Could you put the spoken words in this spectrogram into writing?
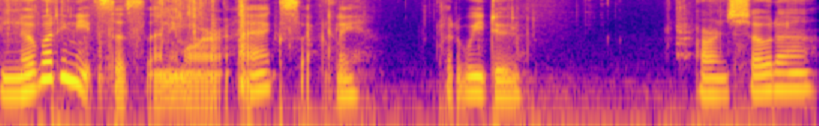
Nobody needs this anymore. Exactly. But we do. Orange soda.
